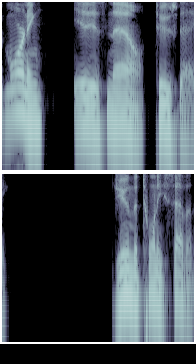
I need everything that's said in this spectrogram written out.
Good morning. It is now Tuesday, June the 27th,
